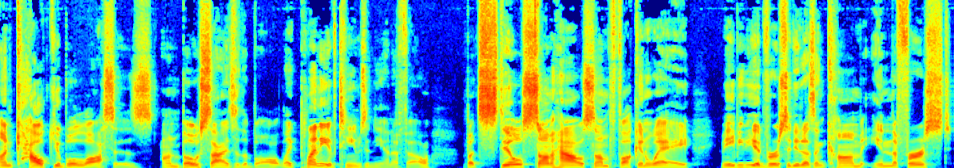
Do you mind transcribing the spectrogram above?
uncalculable losses on both sides of the ball, like plenty of teams in the NFL, but still somehow some fucking way, maybe the adversity doesn't come in the first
